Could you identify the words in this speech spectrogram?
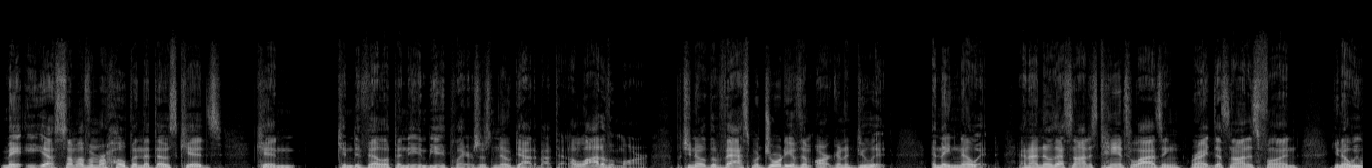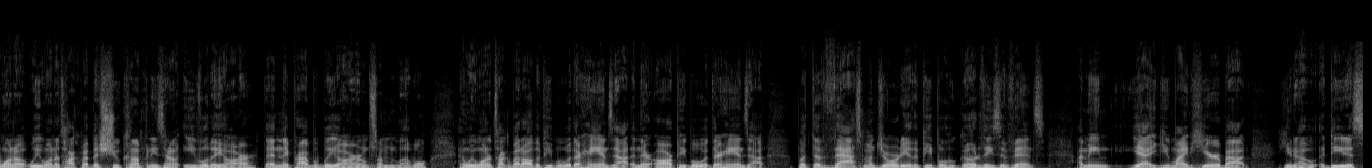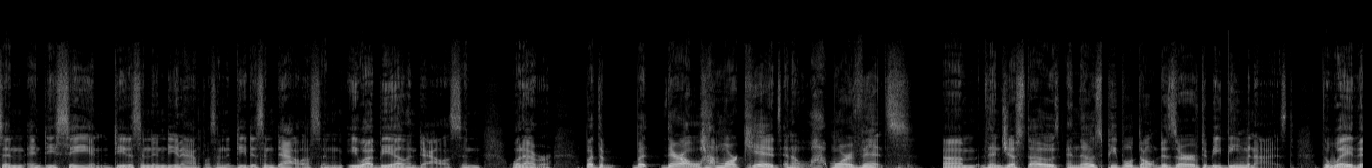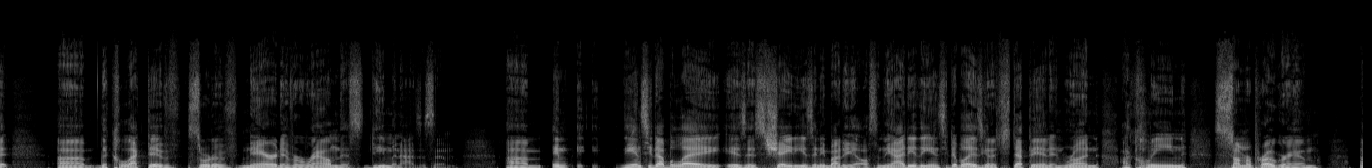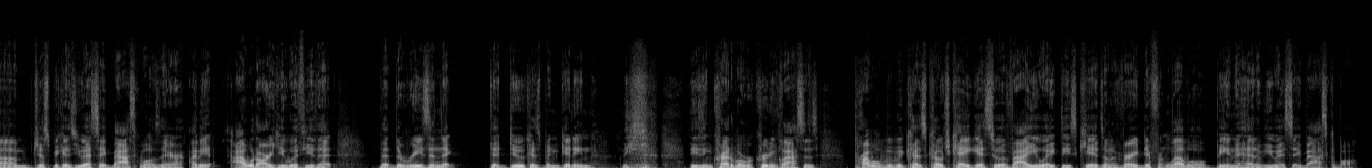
May, yeah, some of them are hoping that those kids can can develop into NBA players. There's no doubt about that. A lot of them are. But you know, the vast majority of them aren't going to do it. And they know it. And I know that's not as tantalizing, right? That's not as fun. You know, we want to we want to talk about the shoe companies and how evil they are, and they probably are on some level. And we want to talk about all the people with their hands out, and there are people with their hands out. But the vast majority of the people who go to these events, I mean, yeah, you might hear about you know Adidas in, in DC and Adidas in Indianapolis and Adidas in Dallas and EYBL in Dallas and whatever. But the but there are a lot more kids and a lot more events um, than just those, and those people don't deserve to be demonized the way that uh, the collective sort of narrative around this demonizes them. Um, in, the NCAA is as shady as anybody else, and the idea the NCAA is going to step in and run a clean summer program um, just because USA basketball is there. I mean, I would argue with you that that the reason that that Duke has been getting these these incredible recruiting classes probably because Coach K gets to evaluate these kids on a very different level, being ahead of USA basketball.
